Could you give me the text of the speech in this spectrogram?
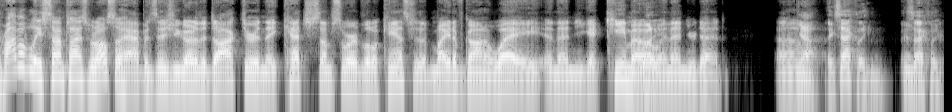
probably sometimes what also happens is you go to the doctor and they catch some sort of little cancer that might have gone away and then you get chemo right. and then you're dead um, yeah exactly exactly.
